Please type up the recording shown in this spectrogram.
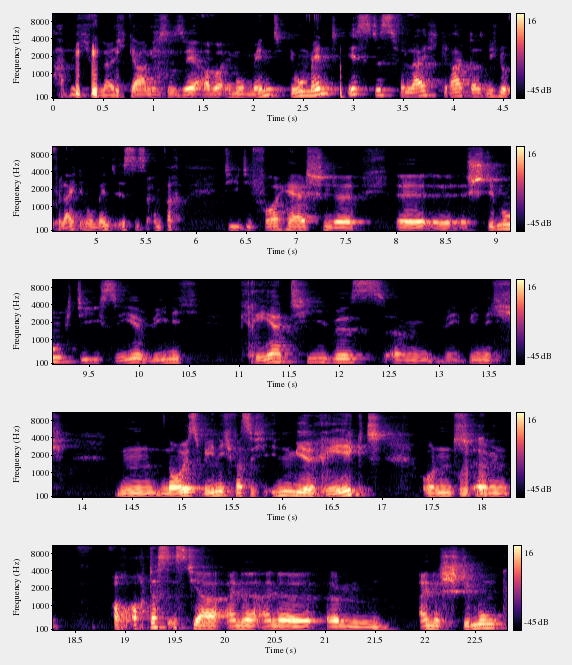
habe ich vielleicht gar nicht so sehr, aber im Moment, im Moment ist es vielleicht gerade das, nicht nur vielleicht, im Moment ist es einfach die, die vorherrschende äh, äh Stimmung, die ich sehe, wenig Kreatives, ähm, wenig hm, Neues, wenig, was sich in mir regt. Und mhm. ähm, auch, auch das ist ja eine, eine, ähm, eine Stimmung,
